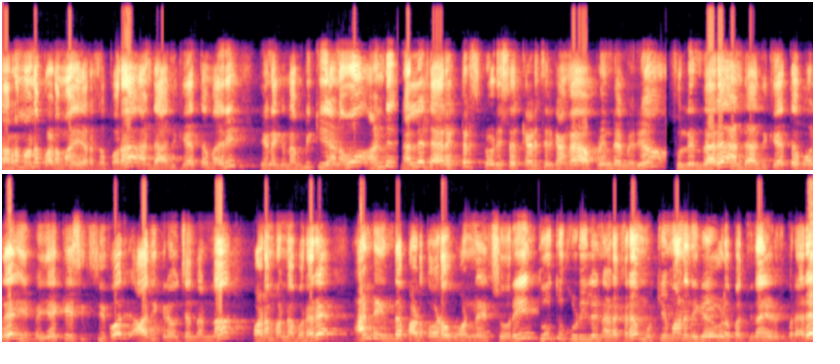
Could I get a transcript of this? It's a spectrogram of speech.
தரமான படமாக இறக்க போகிறேன் அண்ட் அதுக்கேற்ற மாதிரி எனக்கு நம்பிக்கையானவும் அண்ட் நல்ல டைரக்டர்ஸ் ப்ரொடியூசர் கிடைச்சிருக்காங்க அப்படின்ற மாதிரியும் சொல்லியிருந்தாரு. அண்ட் அதுக்கேற்ற போல இப்போ AK sixty four Adhik Ravichandran தான் படம் பண்ண போறாரு. அண்ட் இந்த படத்தோட ஒன் நைட் ஸ்டோரி தூத்துக்குடியில் நடக்கிற முக்கியமான நிகழ்வுகளை பற்றி தான் எடுக்க போறாரு.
